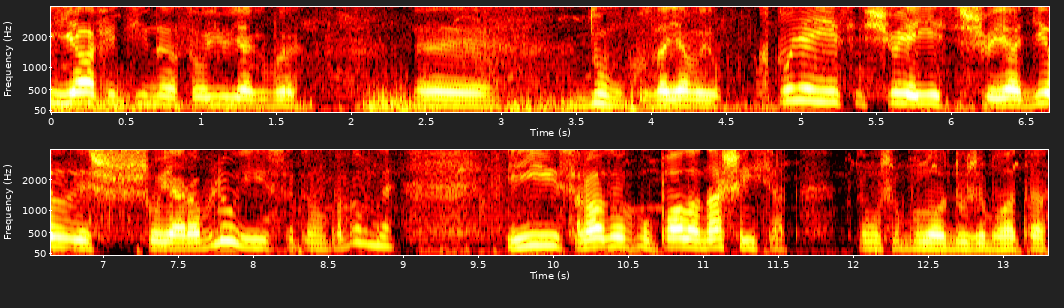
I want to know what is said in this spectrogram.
і я офіційно свою якби, е, думку заявив, хто я є, що я є, що я діл, що я роблю і все тому подобне. І одразу упало на 60, тому що було дуже багато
